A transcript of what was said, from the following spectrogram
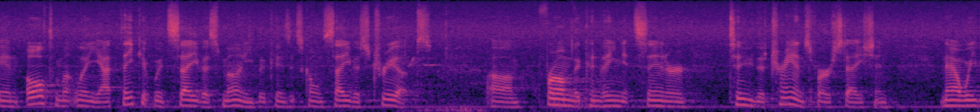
And ultimately, I think it would save us money because it's going to save us trips um, from the convenience center to the transfer station. Now, we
